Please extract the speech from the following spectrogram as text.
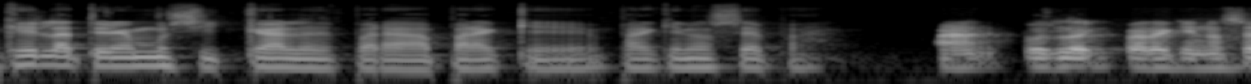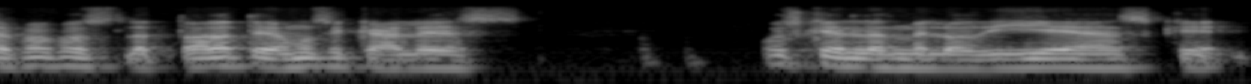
qué es la teoría musical para, para, que, para quien no sepa? Ah, pues para quien no sepa, pues toda la teoría musical es pues que las melodías, que,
